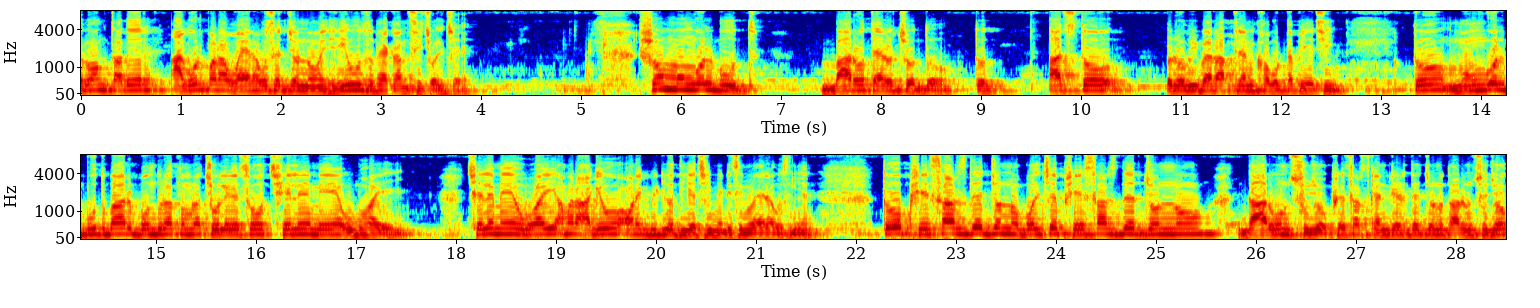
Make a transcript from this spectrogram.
এবং তাদের আগরপাড়া ওয়্যারহাউসের জন্য হিউজ ভ্যাকান্সি চলছে। সোম, মঙ্গল, বুধ, বারো, তেরো, চোদ্দ। তো আজ তো রবিবার, রাত্রে আমি খবরটা পেয়েছি। তো মঙ্গল বুধবার বন্ধুরা তোমরা চলে এসো ছেলে মেয়ে উভয়েই। ছেলে মেয়ে উভয়ই আমার আগেও অনেক ভিডিও দিয়েছি মেডিসিন ওয়্যারহাউস নিয়ে। তো ফ্রেশার্সদের জন্য, বলছে ফ্রেশার্সদের জন্য দারুণ সুযোগ ফ্রেশার্স ক্যান্ডিডেটদের জন্য দারুণ সুযোগ।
